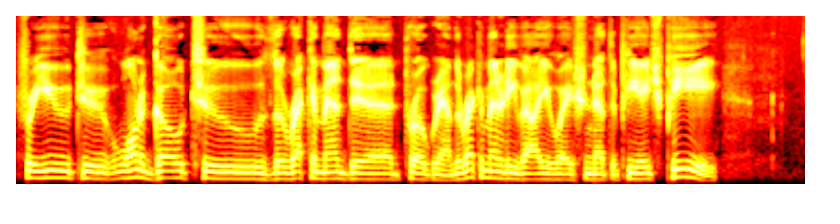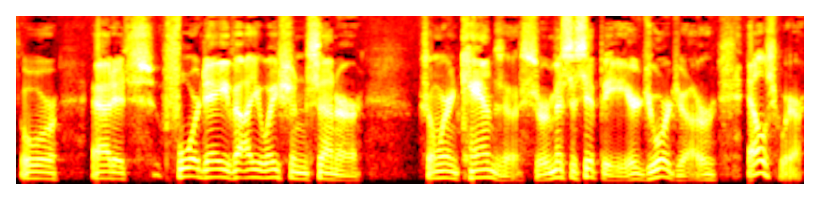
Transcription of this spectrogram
for you to want to go to the recommended program, the recommended evaluation at the PHP, or at its four day evaluation center, somewhere in Kansas or Mississippi or Georgia or elsewhere,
